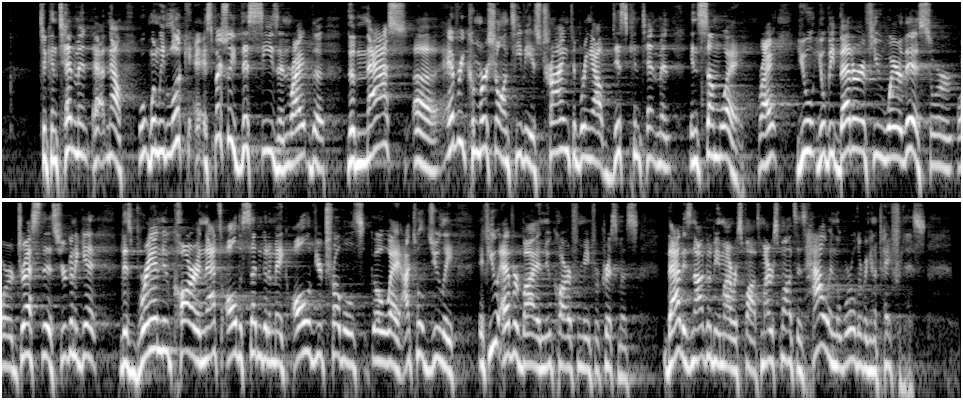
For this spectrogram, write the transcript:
to contentment. Now, when we look, especially this season, right, the, the mass, uh, every commercial on TV is trying to bring out discontentment in some way, right? You'll, you'll be better if you wear this or, or dress this. You're going to get this brand new car, and that's all of a sudden going to make all of your troubles go away. I told Julie, if you ever buy a new car for me for Christmas, that is not going to be my response. My response is, how in the world are we going to pay for this?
